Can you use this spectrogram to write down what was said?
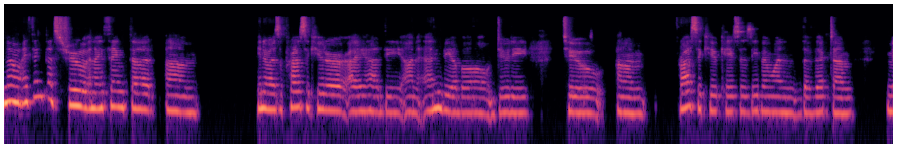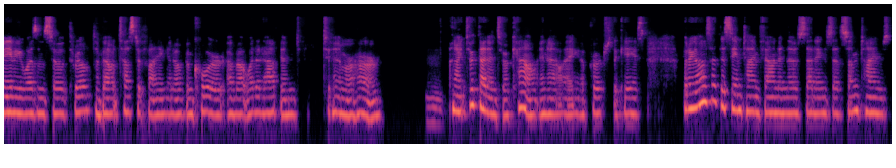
No, I think that's true. And I think that, um, you know, as a prosecutor, I had the unenviable duty to um, prosecute cases even when the victim maybe wasn't so thrilled about testifying in open court about what had happened to him or her. Mm-hmm. And I took that into account in how I approached the case. But I also at the same time found in those settings that sometimes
